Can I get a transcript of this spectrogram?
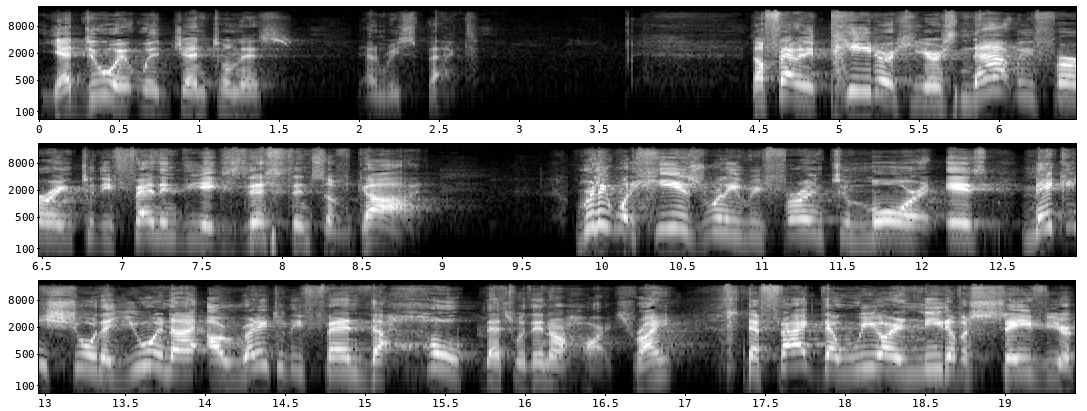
Yet do it with gentleness and respect. Now, family, Peter here is not referring to defending the existence of God. Really, what he is really referring to more is making sure that you and I are ready to defend the hope that's within our hearts, right? The fact that we are in need of a Savior,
